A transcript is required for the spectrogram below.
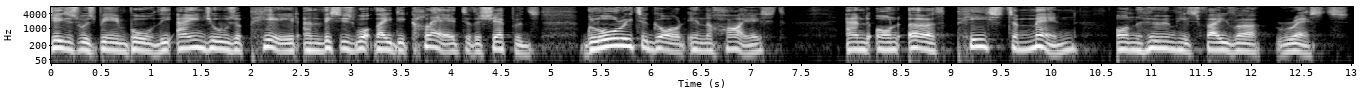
Jesus was being born. The angels appeared, and this is what they declared to the shepherds Glory to God in the highest, and on earth peace to men on whom his favor rests.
